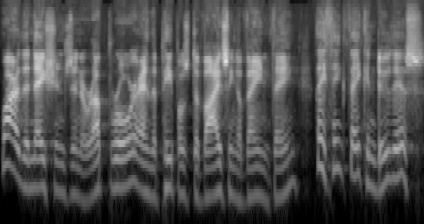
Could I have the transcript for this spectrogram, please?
Why are the nations in an uproar and the peoples devising a vain thing? They think they can do this.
